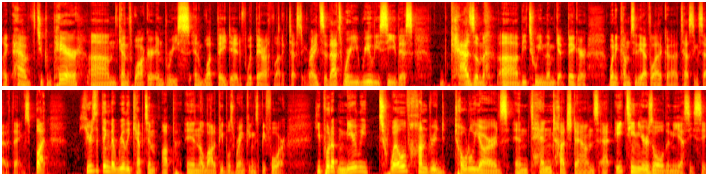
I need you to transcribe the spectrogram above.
uh, have to compare um, Kenneth Walker and Breece and what they did with their athletic testing, right? So that's where you really see this chasm uh, between them get bigger when it comes to the athletic uh, testing side of things. But here's the thing that really kept him up in a lot of people's rankings before he put up nearly 1,200 total yards and 10 touchdowns at 18 years old in the SEC.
